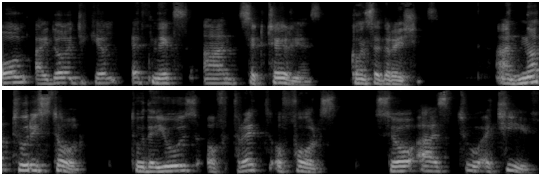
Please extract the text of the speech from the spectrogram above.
all ideological, ethnic, and sectarian considerations, and not to restore to the use of threat of force so as to achieve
